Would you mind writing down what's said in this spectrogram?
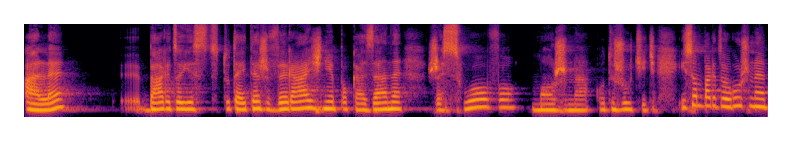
ale bardzo jest tutaj też wyraźnie pokazane, że słowo można odrzucić. I są bardzo różne,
